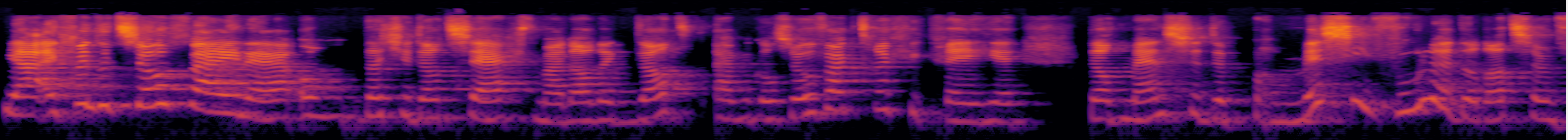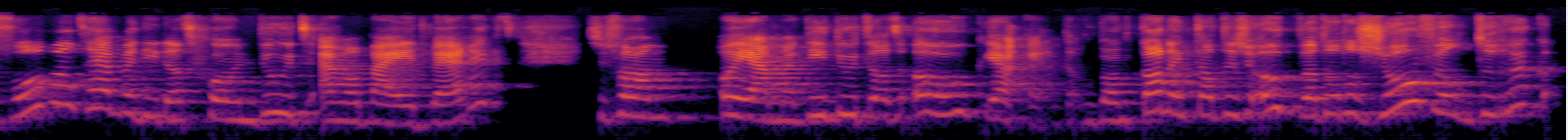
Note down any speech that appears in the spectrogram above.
Ja, ik vind het zo fijn hè, omdat je dat zegt. Maar dat ik dat heb ik al zo vaak teruggekregen. Dat mensen de permissie voelen doordat ze een voorbeeld hebben die dat gewoon doet en waarbij het werkt. Ze van, oh ja, maar die doet dat ook. Ja, dan kan ik dat dus ook wel. Door er zoveel druk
